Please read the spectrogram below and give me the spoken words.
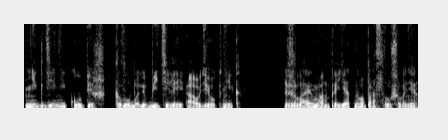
«Нигде не купишь» Клуба любителей аудиокниг. Желаем вам приятного прослушивания.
